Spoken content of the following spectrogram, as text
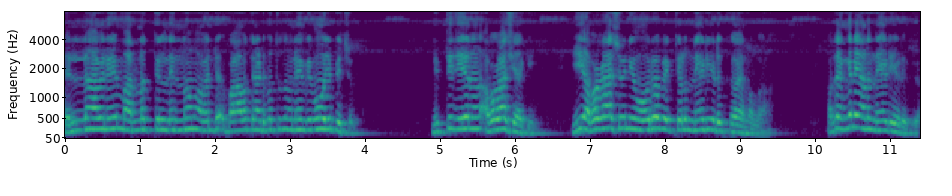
എല്ലാവരെയും മരണത്തിൽ നിന്നും അവന്റെ പാപത്തിന് അടിമത്തിൽ നിന്നും വിമോചിപ്പിച്ചു. നിത്യജീവൻ അവകാശിയാക്കി. ഈ അവകാശം ഇനി ഓരോ വ്യക്തികളും നേടിയെടുക്കുക എന്നുള്ളതാണ്. അതെങ്ങനെയാണ് നേടിയെടുക്കുക?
